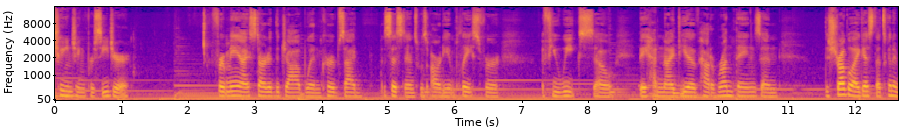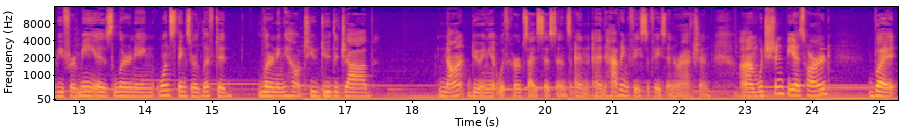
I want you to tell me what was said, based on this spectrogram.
changing procedure. For me, I started the job when curbside assistance was already in place for a few weeks, so they had an idea of how to run things. And the struggle, I guess, that's going to be for me is learning, once things are lifted, learning how to do the job not doing it with curbside assistance and, and having face to face interaction, um, which shouldn't be as hard, but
